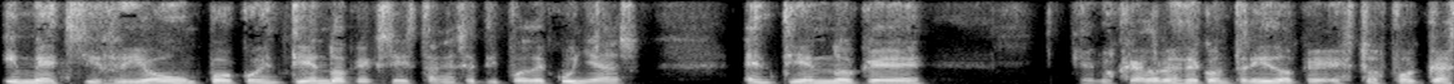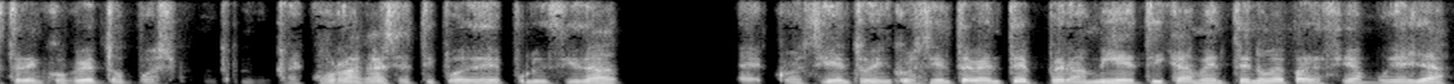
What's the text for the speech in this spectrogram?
y me chirrió un poco. Entiendo que existan ese tipo de cuñas, entiendo que, que los creadores de contenido, que estos podcasters en concreto, pues recurran a ese tipo de publicidad, eh, consciente o inconscientemente, pero a mí éticamente no me parecía muy allá.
